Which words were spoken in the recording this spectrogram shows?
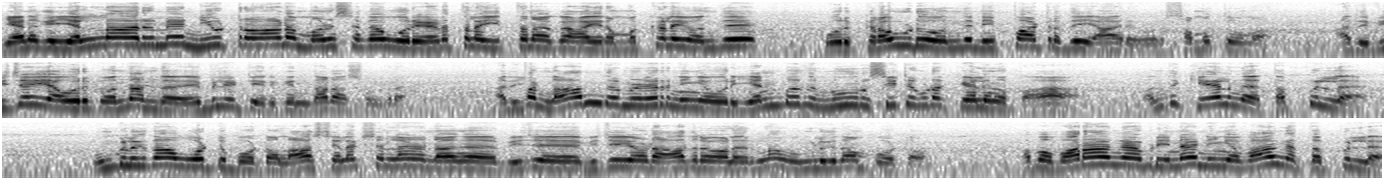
எனக்கு எல்லாருமே நியூட்ரலான மனுஷங்க ஒரு இடத்துல இத்தனை ஆயிரம் மக்களை வந்து ஒரு க்ரௌடு வந்து நிப்பாட்டுறது யார்? ஒரு சமத்துவமாக அது விஜய் அவருக்கு வந்து அந்த எபிலிட்டி இருக்குன்னு தான் நான் சொல்கிறேன் அது இப்போ நாம் தமிழர் நீங்கள் ஒரு எண்பது நூறு சீட்டு கூட கேளுங்கப்பா. வந்து கேளுங்க தப்பு இல்லை உங்களுக்கு தான் ஓட்டு போட்டோம். லாஸ்ட் எலெக்ஷனில் நாங்கள் விஜய் விஜயோட ஆதரவாளர்கள்லாம் உங்களுக்கு தான் போட்டோம். அப்போ வராங்க அப்படின்னா நீங்கள் வாங்க தப்பு இல்லை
